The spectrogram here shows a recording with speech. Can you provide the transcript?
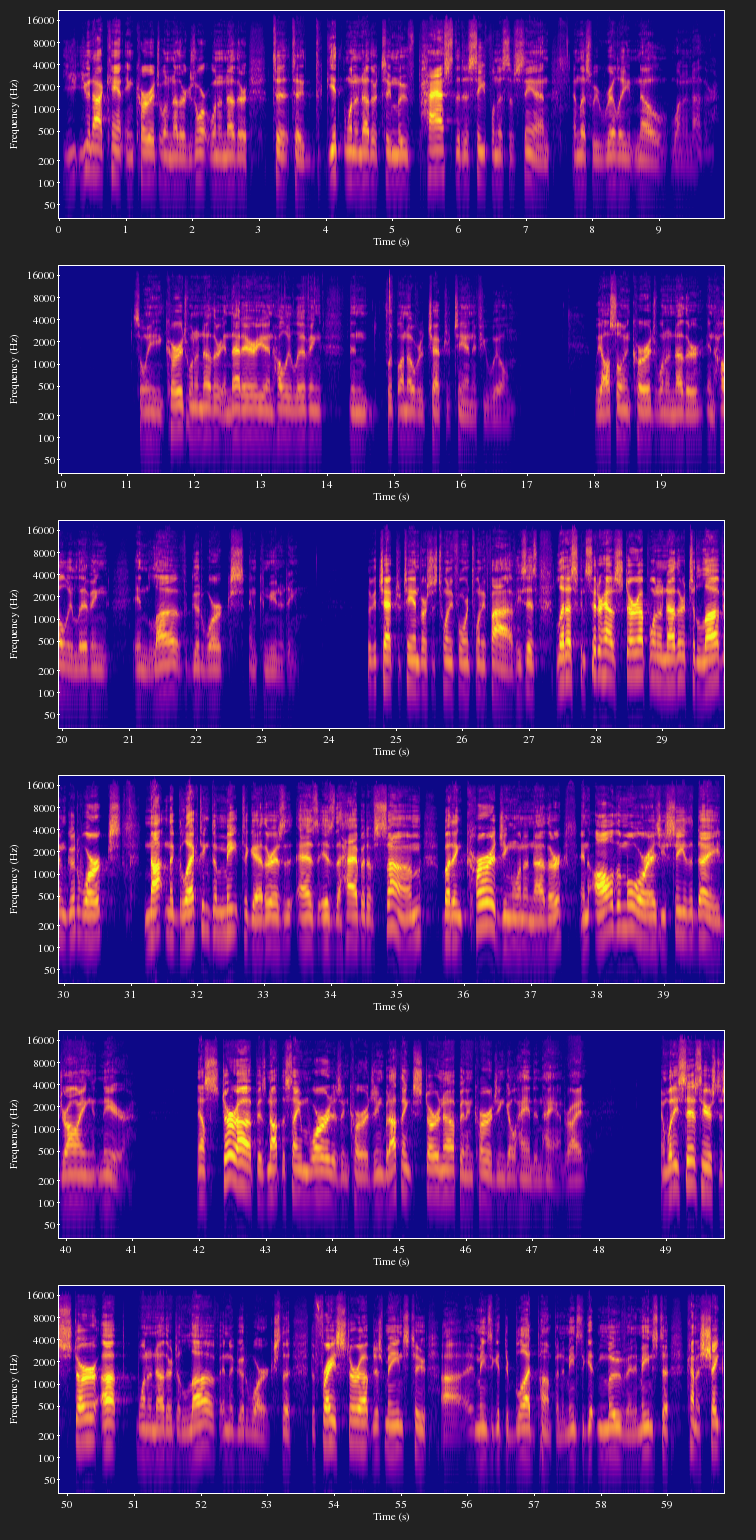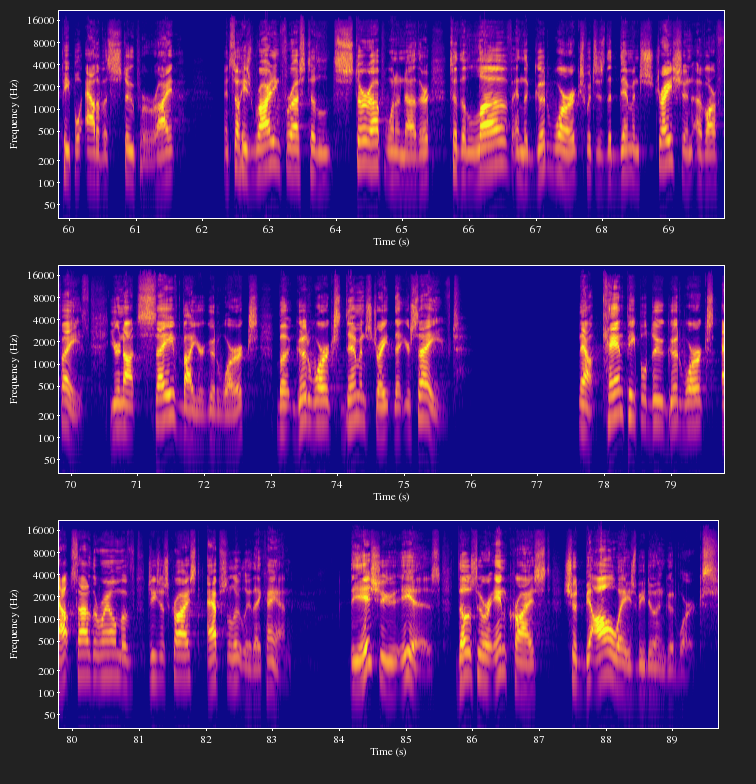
You, and I can't encourage one another, exhort one another to, to, get one another to move past the deceitfulness of sin unless we really know one another. So we encourage one another in that area in holy living. Then flip on over to chapter 10, if you will. We also encourage one another in holy living, in love, good works, and community. Look at chapter 10, verses 24 and 25. He says, Let us consider how to stir up one another to love and good works, not neglecting to meet together, as, as is the habit of some, but encouraging one another, and all the more as you see the day drawing near. Now, stir up is not the same word as encouraging, but I think stirring up and encouraging go hand in hand, right? And what he says here is to stir up one another to love and the good works. The, the phrase stir up just means to, uh, it means to get the blood pumping. It means to get moving. It means to kind of shake people out of a stupor, right? And so he's writing for us to stir up one another to the love and the good works, which is the demonstration of our faith. You're not saved by your good works, but good works demonstrate that you're saved. Now, can people do good works outside of the realm of Jesus Christ? Absolutely, they can. The issue is those who are in Christ should be, always be doing good works.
